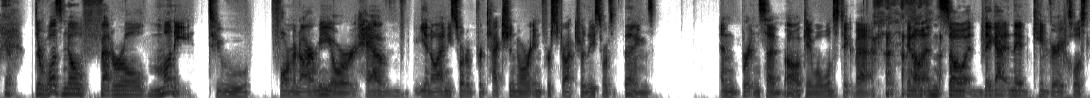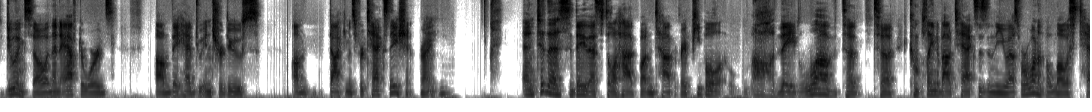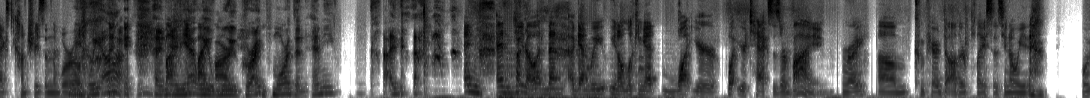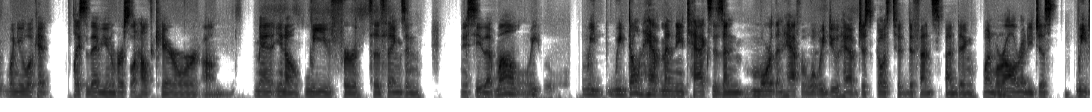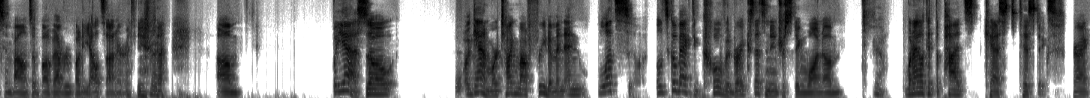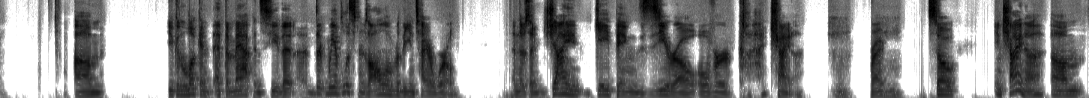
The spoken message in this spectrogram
there was no federal money to form an army or have, you know, any sort of protection or infrastructure, these sorts of things and Britain said, "Oh, okay, well, we'll just take it back," you know. and so they got and they came very close to doing so. And then afterwards, um, they had to introduce um, documents for taxation, right? Mm-hmm. And to this day, that's still a hot button topic, right? People, oh, they love to to complain about taxes in the U.S. We're one of the lowest taxed countries in the world. We, we are, and, By- and yet we, far. we gripe more than any and and you know, and then again, we you know looking at what your what your taxes are buying, right? Um, compared to other places, you know, we, when you look at places that have universal health care or um, man, you know, leave for the things, and you see that well, we we we don't have many taxes, and more than half of what we do have just goes to defense spending when we're Mhm. already just leaps and bounds above everybody else on earth. Right. um, but yeah, so again, we're talking about freedom, and and let's let's go back to COVID, right? Because that's an interesting one. Um, Yeah. when I look at the podcast statistics, right? Um, you can look at, at the map and see that uh, there, we have listeners all over the entire world, and there's a giant gaping zero over China, Hmm. right? Hmm. So in China, um,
